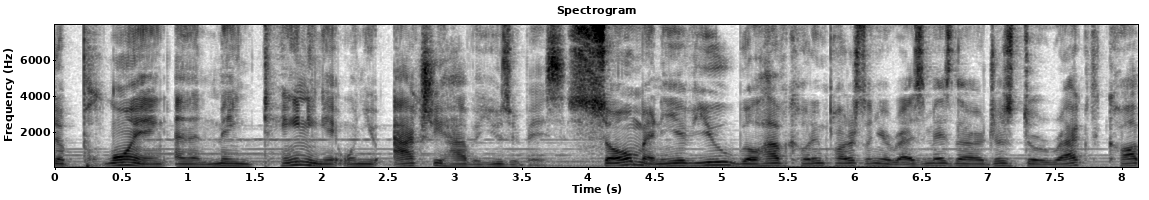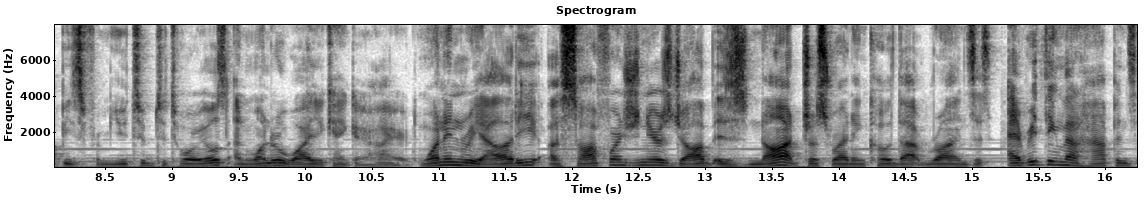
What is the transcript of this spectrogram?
deploying, and then maintaining it when you actually have a user base. So many of you will have coding projects on your resumes that are just direct copies from YouTube tutorials and wonder why you can't get hired. When in reality, a software engineer's job is not just writing code that runs, it's everything that happens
